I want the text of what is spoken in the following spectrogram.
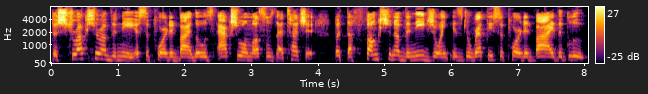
the structure of the knee is supported by those actual muscles that touch it, but the function of the knee joint is directly supported by the glute.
